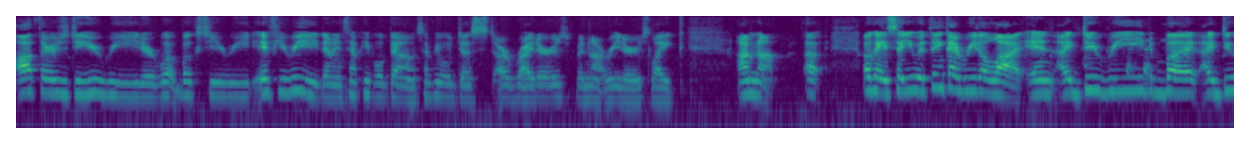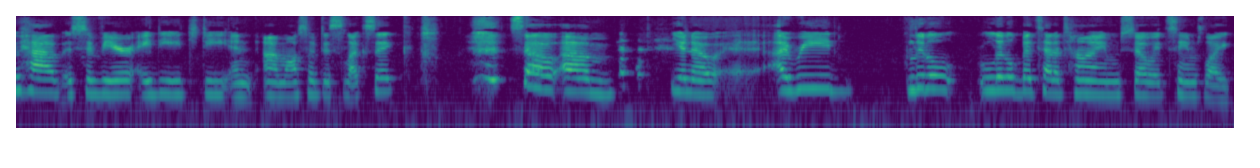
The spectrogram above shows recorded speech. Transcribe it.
authors do you read, or what books do you read? If you read, I mean, some people don't. Some people just are writers, but not readers. Like, I'm not. Uh, okay, so you would think I read a lot, and I do read, but I do have a severe ADHD, and I'm also dyslexic. so, um, you know, I read little little bits at a time, so it seems like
